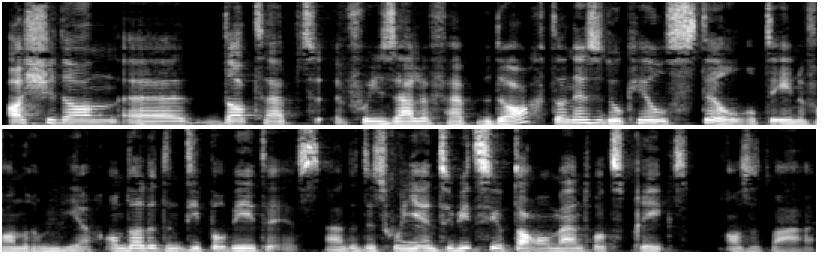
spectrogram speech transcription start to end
als je dan eh, dat hebt, voor jezelf hebt bedacht, dan is het ook heel stil op de een of andere manier. Omdat het een dieper weten is. Ja, dat is gewoon je intuïtie op dat moment wat spreekt, als het ware.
